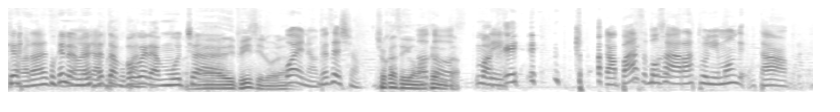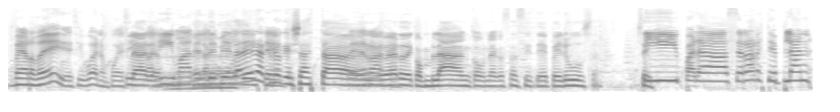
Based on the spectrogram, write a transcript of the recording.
La verdad, Bueno, no no era era- tampoco era mucha. Eh, difícil, boludo. Bueno, qué sé yo. Yo casi digo No magenta. todos. Sí. Capaz vos agarraste un limón que estaba verde y decís, bueno, pues Claro. lima, el de mi heladera creo que ya está De rata. verde con blanco, una cosa así de pelusa. Y para cerrar este plan,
